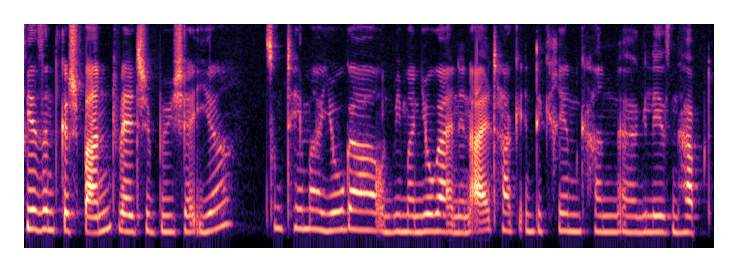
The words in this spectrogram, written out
Wir sind gespannt, welche Bücher ihr zum Thema Yoga und wie man Yoga in den Alltag integrieren kann äh, gelesen habt.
